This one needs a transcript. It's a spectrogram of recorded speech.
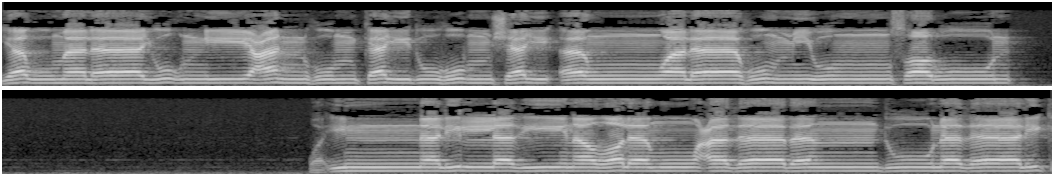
يَوْمَ لَا يُغْنِي عَنْهُمْ كَيْدُهُمْ شَيْئًا وَلَا هُمْ يُنصَرُونَ وَإِنَّ لِلَّذِينَ ظَلَمُوا عَذَابًا دُونَ ذَٰلِكَ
